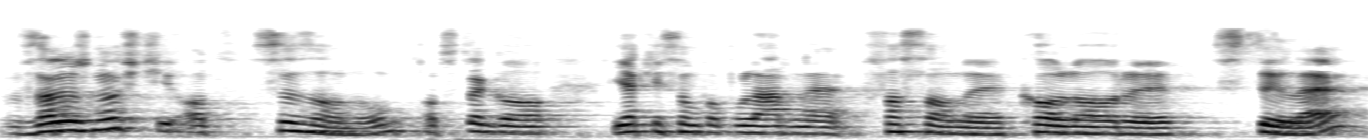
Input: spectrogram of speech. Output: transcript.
W zależności od sezonu, od tego, jakie są popularne fasony, kolory, style,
